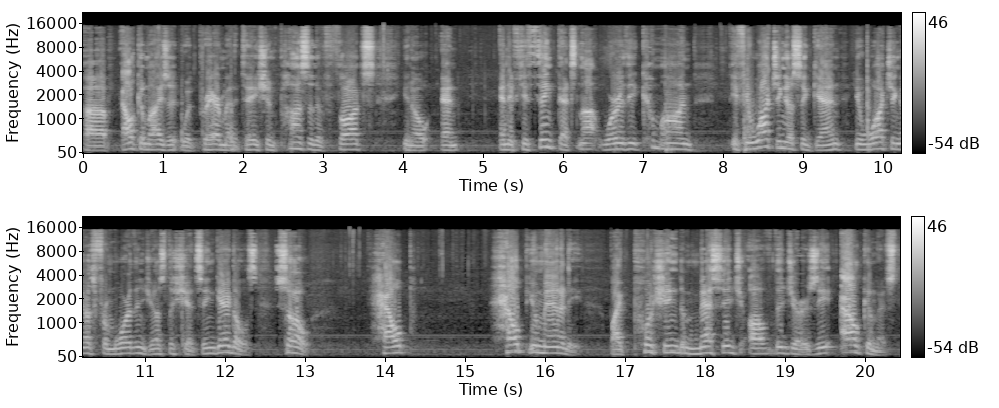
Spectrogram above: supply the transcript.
uh, alchemize it with prayer, meditation, positive thoughts, you know. And and if you think that's not worthy, come on. If you're watching us again, you're watching us for more than just the shits and giggles. So help help humanity by pushing the message of the Jersey Alchemist.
